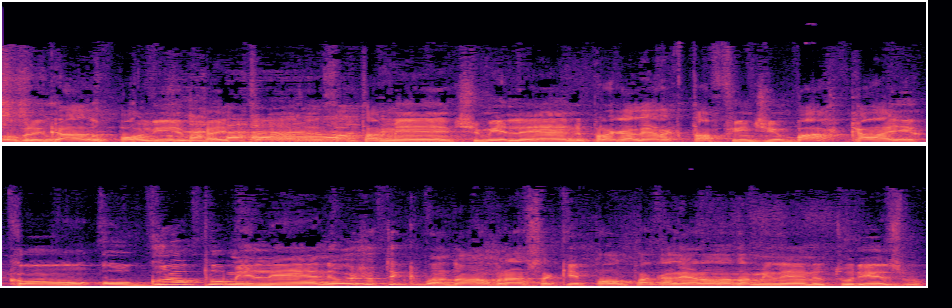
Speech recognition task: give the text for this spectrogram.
Obrigado, Paulinho Caetano, exatamente. Milênio, pra galera que tá afim de embarcar aí com o Grupo Milênio. Hoje eu tenho que mandar um abraço aqui, Paulo, pra galera lá da Milênio Turismo.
